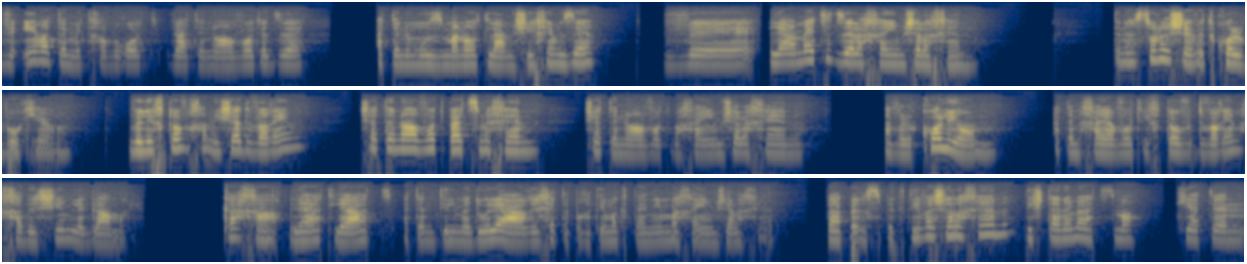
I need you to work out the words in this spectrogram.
ואם אתן מתחברות ואתן אוהבות את זה, אתן מוזמנות להמשיך עם זה ולאמץ את זה לחיים שלכן. תנסו לשבת כל בוקר ולכתוב חמישה דברים שאתן אוהבות בעצמכן, שאתן אוהבות בחיים שלכן, אבל כל יום אתן חייבות לכתוב דברים חדשים לגמרי. ככה, לאט לאט, אתן תלמדו להעריך את הפרטים הקטנים בחיים שלכן, והפרספקטיבה שלכן תשתנה מעצמה, כי אתן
